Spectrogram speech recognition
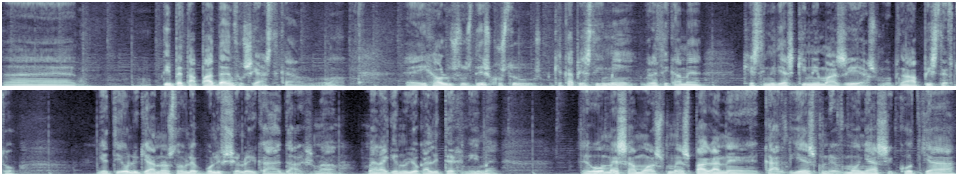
Ε, είπε τα πάντα, ενθουσιάστηκα. Ε, είχα όλους τους δίσκους τους και κάποια στιγμή βρεθήκαμε και στην ίδια σκηνή μαζί, ας πούμε. Ήταν απίστευτο. Γιατί ο Λουκιανός το βλέπει πολύ φυσιολογικά. Εντάξει, μα, με ένα καινούριο καλλιτέχνη είμαι. Εγώ μέσα μου, ας πούμε, σπάγανε καρδιές, πνευμόνια, σηκώτια,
